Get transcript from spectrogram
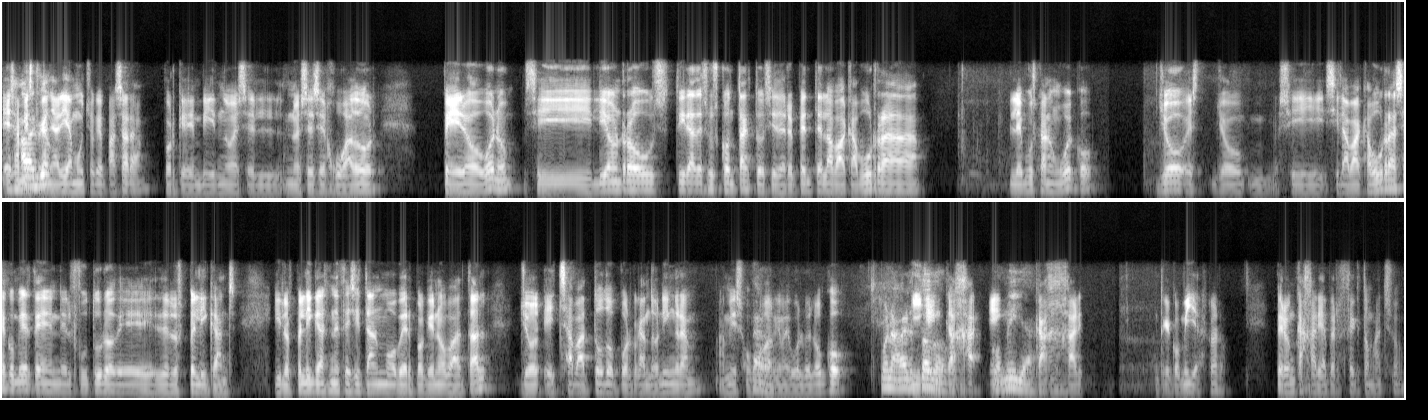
Esa me extrañaría mucho que pasara, porque en bid no es el, no es ese jugador. Pero bueno, si Leon Rose tira de sus contactos y de repente la vaca burra le buscan un hueco. Yo, yo si, si la vacaburra se convierte en el futuro de, los Pelicans y los Pelicans necesitan mover porque no va tal, yo echaba todo por Brandon Ingram. A mí es un jugador que me vuelve loco. Bueno, a ver, y todo, que encaja, entre comillas, claro. Pero encajaría perfecto, macho.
